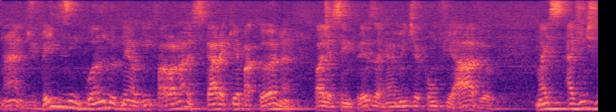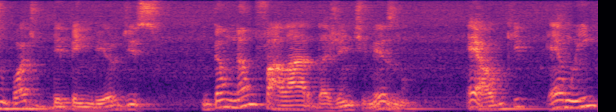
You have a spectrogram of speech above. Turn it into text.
né? De vez em quando tem alguém que fala, não, esse cara aqui é bacana, olha, essa empresa realmente é confiável, mas a gente não pode depender disso. Então, não falar da gente mesmo é algo que é ruim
